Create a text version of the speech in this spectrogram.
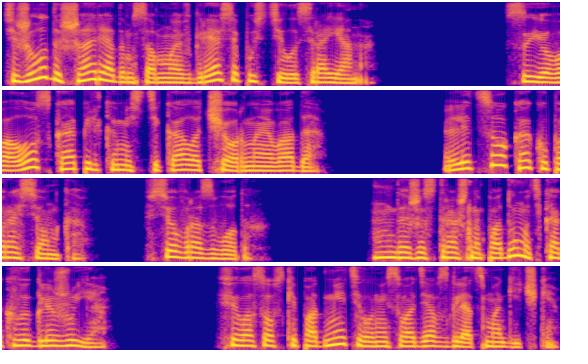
Тяжело дыша, рядом со мной в грязь опустилась Раяна. С ее волос капельками стекала черная вода. Лицо, как у поросенка, все в разводах. Даже страшно подумать, как выгляжу я. Философски подметила, не сводя взгляд с магички.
